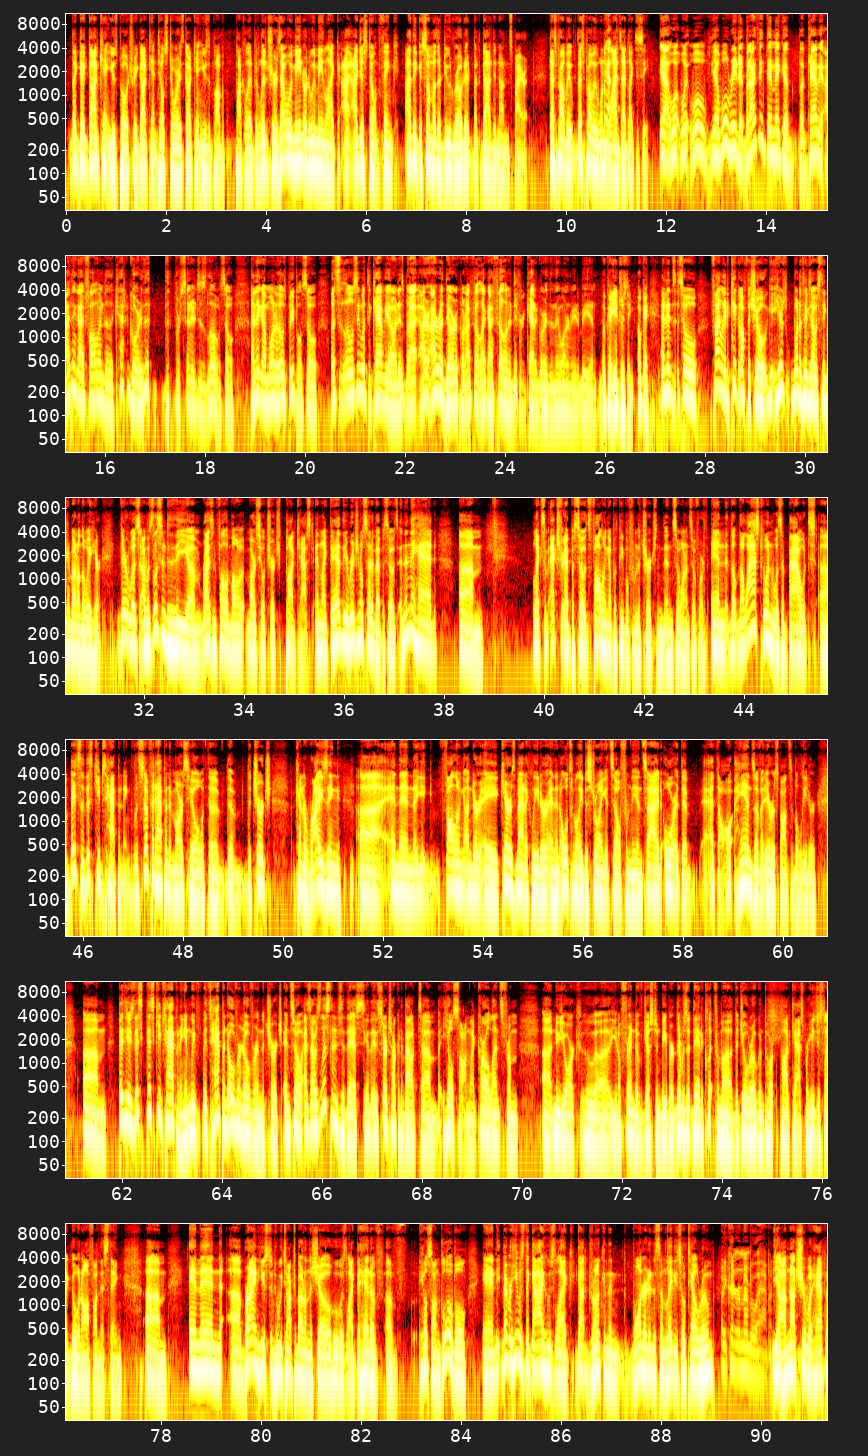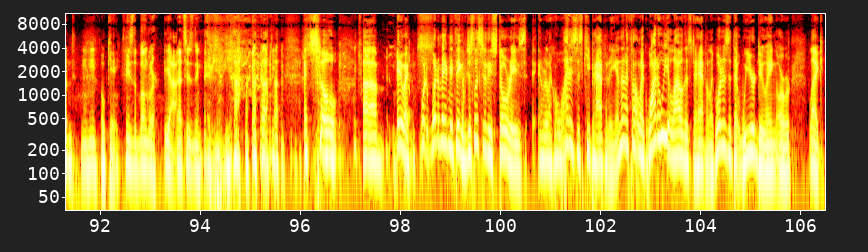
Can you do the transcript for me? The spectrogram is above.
Like God- can't use poetry. God can't tell stories. God can't use apocalyptic literature. Is that what we mean, or do we mean like I, I just don't think? I think some other dude wrote it, but God did not inspire it. That's probably that's probably one of the lines I'd like to see. Yeah, we'll, we'll, we'll yeah we'll read it, but I think they make a, a caveat. I think I fall into the category that the percentage is low, so I think I'm one of those people. So let's we'll see what the caveat is. But I I, I read the article and I felt like I fell in a different category than they wanted me to be in. Okay, interesting. Okay, and then so finally to kick off the show, here's one of the things I was thinking about on the way here. There was I was listening to the um, Rise and Fall of Mars Hill Church podcast, and like they had the original set of episodes, and then they had um like some extra episodes following up with people from the church and, and so on and so forth. And the the last one was about uh, basically this keeps happening. The stuff that happened at Mars Hill with the the the church kind of rising uh, and then following under a charismatic leader and then ultimately destroying itself from the inside or at the at the hands of an irresponsible leader um, but this this keeps happening, and we've it's happened over and over in the church. And so, as I was listening to this, you know, they started talking about um, Hillsong, like Carl Lentz from uh, New York, who uh, you know, friend of Justin Bieber. There was a, they had a clip from uh, the Joe Rogan po- podcast where he's just like going off on this thing. Um, and then uh, Brian Houston, who we talked about on the show, who was like the head of of Hillsong Global, and he, remember he was the guy who's like got drunk and then wandered into some lady's hotel room. But he couldn't remember what happened. Yeah, I'm not sure what happened. Mm-hmm. Okay. He's the bungler. Yeah. that's his nickname. Yeah. and so, um, anyway, what, what it made me think of, just listen to these stories, and we're like, well, why does this keep happening? And then I thought, like, why do we allow this to happen? Like, what is it that we're doing, or like,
